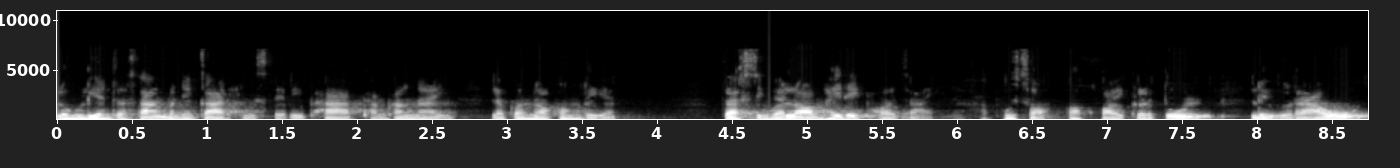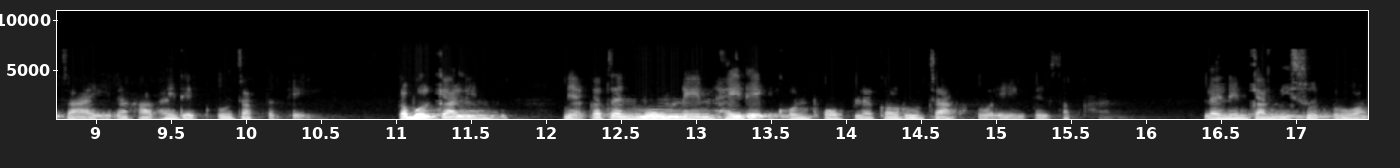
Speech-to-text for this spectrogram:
โรงเรียนจะสร้างบรรยากาศแห่งเสรีภาพทั้งข้างใน แล้วก็นอกห้องเรียน จัดสิ่งแวดล้อมให้เด็กพอใจนะครับผู้สอนก็คอยกระตุ้นหรือเร้าใจนะครับ ให้เด็กรู้จักตนเอง กระบวนการเรียนเนี่ยก็จะมุ่งเน้นให้เด็กค้นพบ และก็รู้จักตัวเองเป็นสำคัญ และเน้นการมีส่วนร่วม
